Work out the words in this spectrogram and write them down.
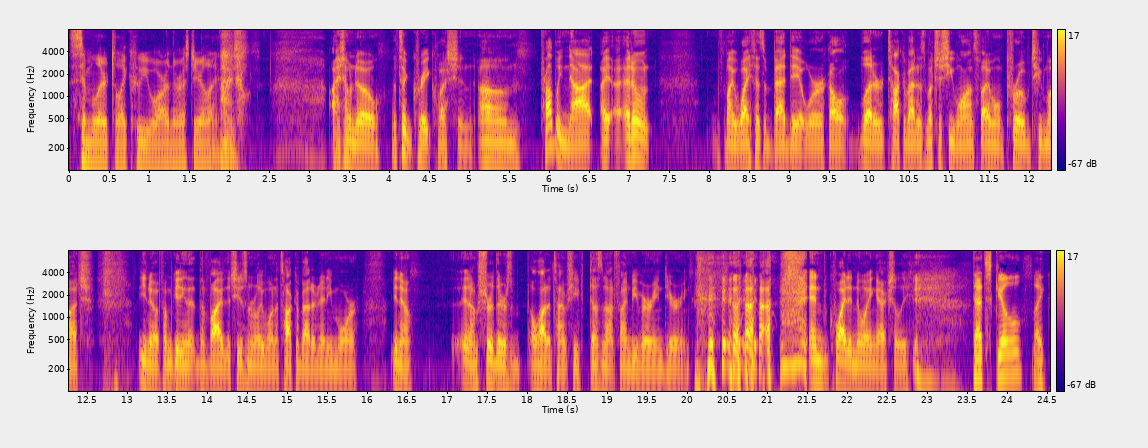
similar to like who you are in the rest of your life? I don't I don't know. That's a great question. Um, probably not. I- I, I don't. If my wife has a bad day at work, I'll let her talk about it as much as she wants, but I won't probe too much. You know, if I'm getting the, the vibe that she doesn't really want to talk about it anymore, you know, and I'm sure there's a lot of times she does not find me very endearing and quite annoying, actually. that skill, like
